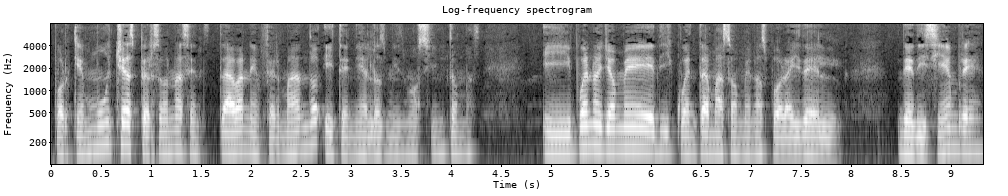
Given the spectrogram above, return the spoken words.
porque muchas personas estaban enfermando y tenían los mismos síntomas. Y bueno, yo me di cuenta más o menos por ahí del de diciembre.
